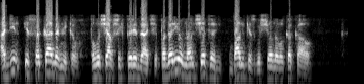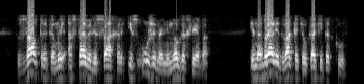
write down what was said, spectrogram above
Один из сокамерников, получавших передачи, подарил нам четверть банки сгущенного какао. С завтрака мы оставили сахар и с ужина немного хлеба. И набрали два котелка кипятку.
